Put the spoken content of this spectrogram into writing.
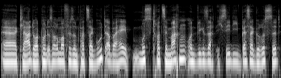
Äh, klar, Dortmund ist auch immer für so ein Patzer gut, aber hey, muss trotzdem machen und wie gesagt, ich sehe die besser gerüstet.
